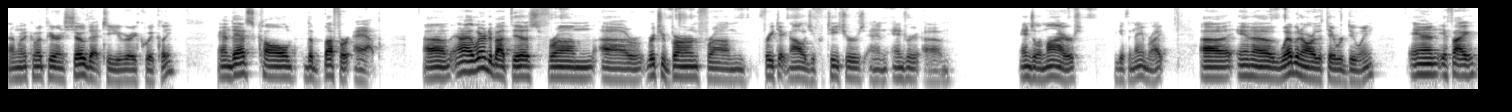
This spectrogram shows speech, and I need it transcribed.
I'm going to come up here and show that to you very quickly, and that's called the Buffer app. Um, and I learned about this from uh, Richard Byrne from Free Technology for Teachers and Andrew, um, Angela Maiers, I get the name right, uh, in a webinar that they were doing. And if I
